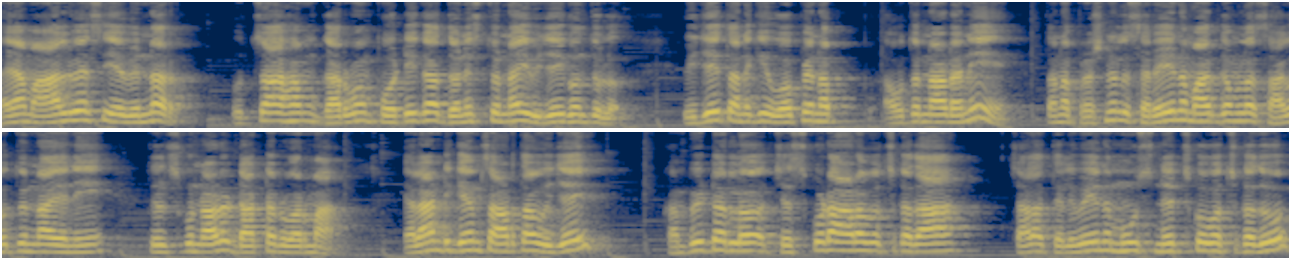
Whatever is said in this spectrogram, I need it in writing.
I am always a winner. ఉత్సాహం గర్వం పోటీగా ధ్వనిస్తున్నాయి విజయ్ గొంతులో. విజయ్ తనకి ఓపెన్ అప్ అవుతున్నాడని తన ప్రశ్నలు సరైన మార్గంలో సాగుతున్నాయని తెలుసుకున్నాడు డాక్టర్ వర్మ. ఎలాంటి గేమ్స్ ఆడతావు విజయ్? కంప్యూటర్లో చెస్ కూడా ఆడవచ్చు కదా? చాలా తెలివైన మూవ్స్ నేర్చుకోవచ్చు కదూ?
